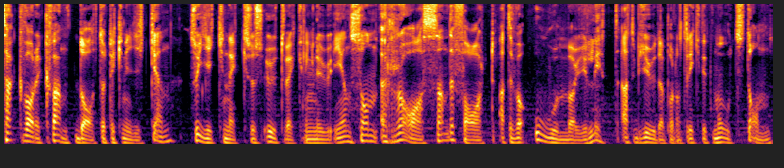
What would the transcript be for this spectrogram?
Tack vare kvantdatortekniken så gick Nexus utveckling nu i en sån rasande fart att det var omöjligt att bjuda på något riktigt motstånd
